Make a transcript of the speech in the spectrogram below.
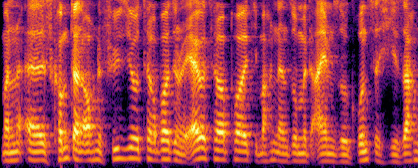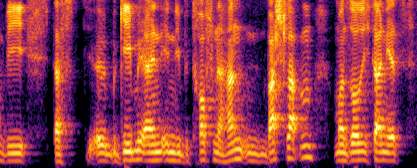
man, äh, es kommt dann auch eine Physiotherapeutin oder Ergotherapeut, die machen dann so mit einem so grundsätzliche Sachen wie, das äh, geben einen in die betroffene Hand einen Waschlappen und man soll sich dann jetzt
